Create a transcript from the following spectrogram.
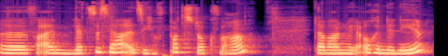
Äh, vor allem letztes Jahr, als ich auf Potsdok war. Da waren wir ja auch in der Nähe.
